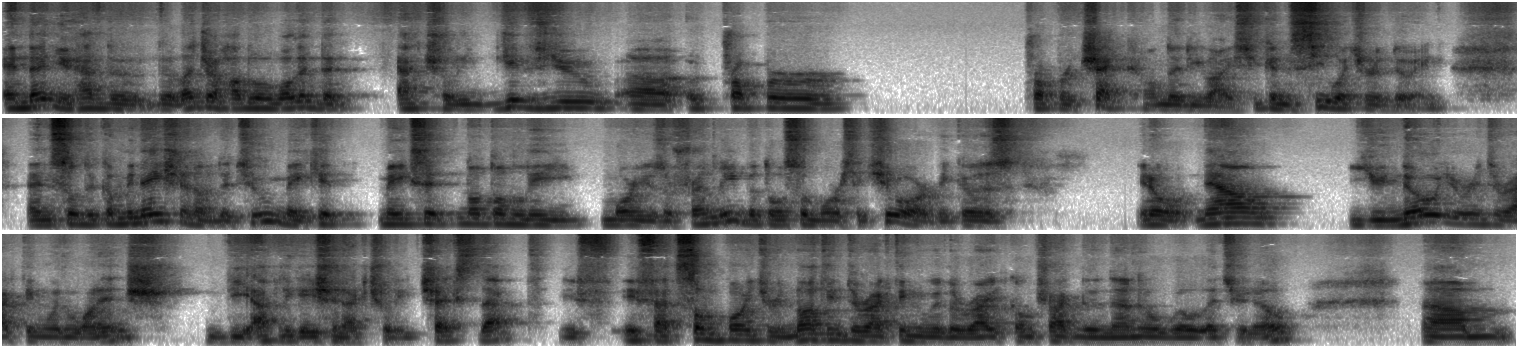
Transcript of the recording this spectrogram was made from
and then you have the, the Ledger hardware wallet that actually gives you uh, a proper proper check on the device. You can see what you're doing, and so the combination of the two make it makes it not only more user friendly but also more secure because you know now you know you're interacting with one inch. The application actually checks that. If if at some point you're not interacting with the right contract, the Nano will let you know. Um,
